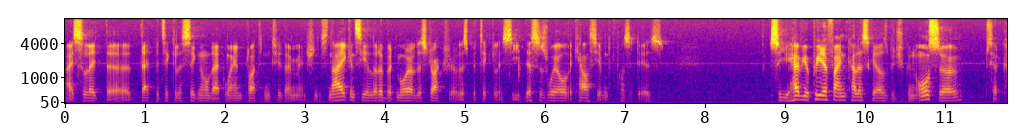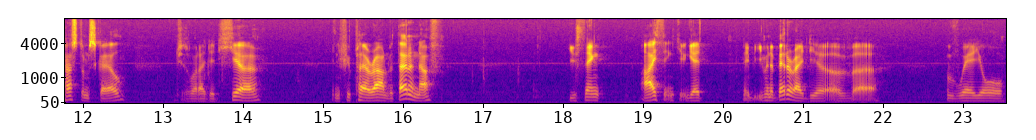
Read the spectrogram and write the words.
isolate the, that particular signal that way and plot it in two dimensions. Now you can see a little bit more of the structure of this particular seed. This is where all the calcium deposit is. So you have your predefined color scales, but you can also set a custom scale, which is what I did here. And if you play around with that enough, you think, I think you get maybe even a better idea of, uh, of where your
